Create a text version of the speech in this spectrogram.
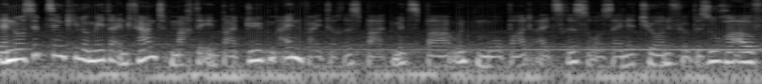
Denn nur 17 Kilometer entfernt machte in Bad Düben ein weiteres Bad mit Spa und Moorbad als Ressort seine Türen für Besucher auf,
